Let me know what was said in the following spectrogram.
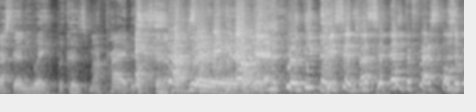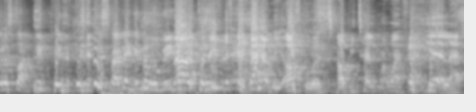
That's the only way because my pride is just gonna have Yeah, yeah, yeah. yeah. Yo, deep what he said. That's it. That's the first start. I'm gonna start dipping. Twist my leg a little bit. No, because even if they batter me afterwards, I'll be telling my wife, like, yeah, like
